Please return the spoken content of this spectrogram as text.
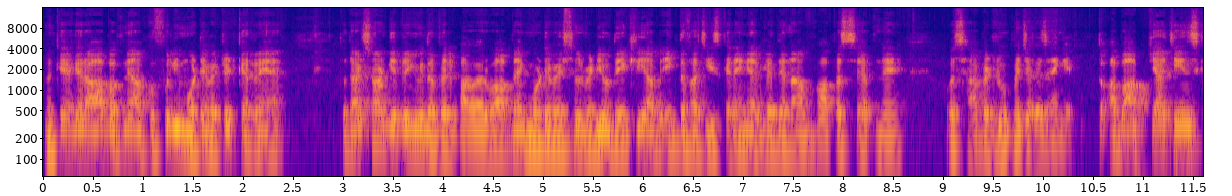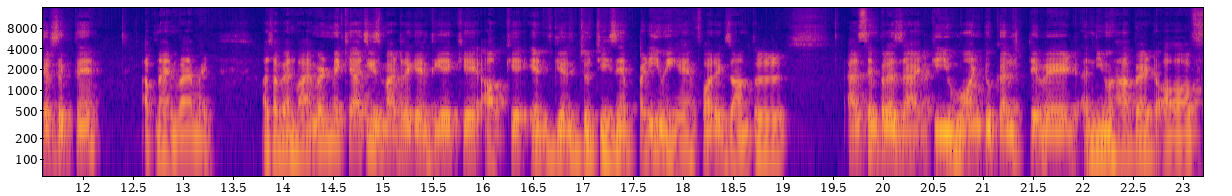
क्योंकि अगर आप अपने आप को फुली मोटिवेटेड कर रहे हैं तो that's not giving you the will power वो आपने एक मोटिवेशनल वीडियो देख ली, आप एक दफ़ा चीज़ करेंगे, अगले दिन आप वापस से अपने उस हैबिट लूप में चले जाएँगे। तो अब आप क्या चेंज कर सकते हैं? अपना एनवायरनमेंट अच्छा अब एनवायरनमेंट में क्या चीज़ मैटर करती है कि आपके इर्द गिर्द जो चीज़ें पड़ी हुई हैं for example as simple as that कि you want to cultivate a new habit of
